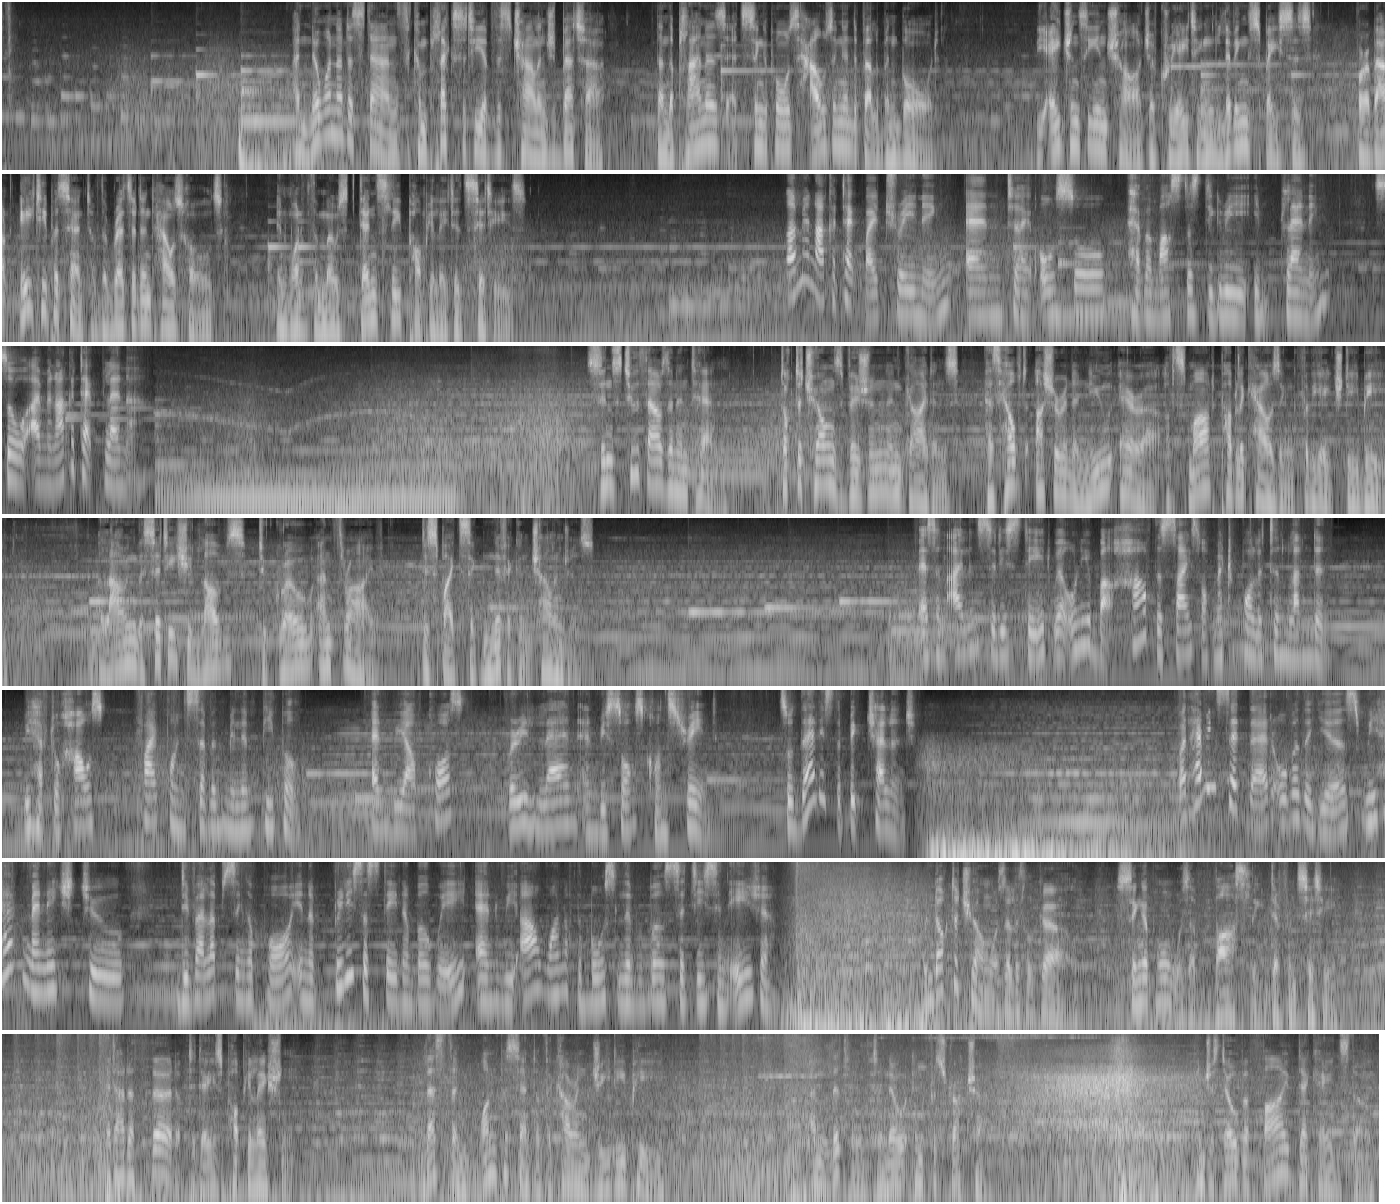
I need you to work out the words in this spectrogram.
And no one understands the complexity of this challenge better than the planners at Singapore's Housing and Development Board, the agency in charge of creating living spaces for about 80% of the resident households in one of the most densely populated cities. I'm an architect by training and I also have a master's degree in planning. So I'm an architect planner. Since 2010, Dr. Cheong's vision and guidance has helped usher in a new era of smart public housing for the HDB, allowing the city she loves to grow and thrive despite significant challenges. As an island city state, we're only about half the size of metropolitan London. We have to house 5.7 million people. And we are, of course, very land and resource constrained. So that is the big challenge. But having said that, over the years, we have managed to develop Singapore in a pretty sustainable way, and we are one of the most livable cities in Asia. When Dr. Cheong was a little girl, Singapore was a vastly different city. It had a third of today's population, less than 1% of the current GDP, and little to no infrastructure. In just over five decades, though,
